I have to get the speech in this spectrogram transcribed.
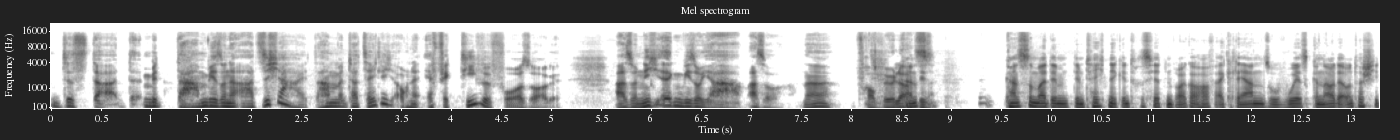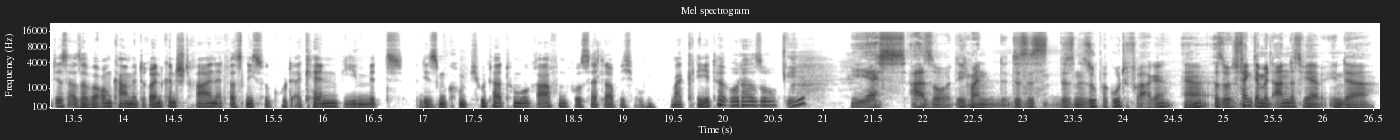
das da mit da haben wir so eine Art Sicherheit. Da haben wir tatsächlich auch eine effektive Vorsorge. Also nicht irgendwie so, ja, also ne, Frau Böhler. Kannst, kannst du mal dem, dem technikinteressierten Bröckerhoff erklären, so wo jetzt genau der Unterschied ist? Also warum kann man mit Röntgenstrahlen etwas nicht so gut erkennen wie mit diesem Computertomographen, wo es ja, glaube ich, um Magnete oder so geht? Yes, also ich meine, das ist, das ist eine super gute Frage. Ja? Also es fängt damit an, dass wir in der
